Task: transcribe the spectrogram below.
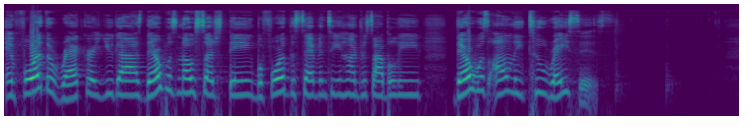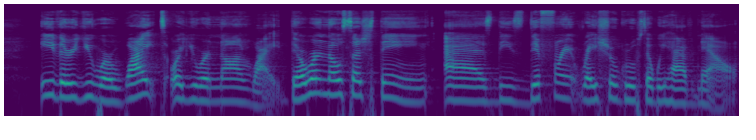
And for the record, you guys, there was no such thing before the 1700s, I believe. There was only two races either you were white or you were non-white. There were no such thing as these different racial groups that we have now.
